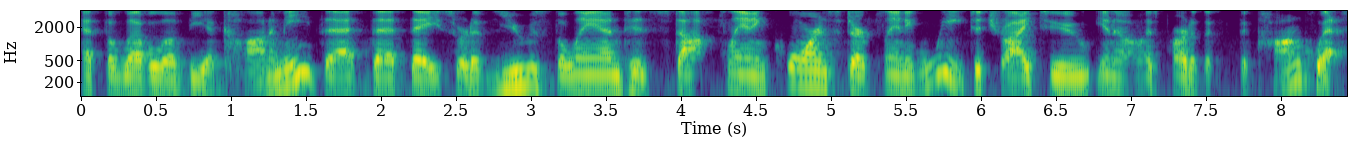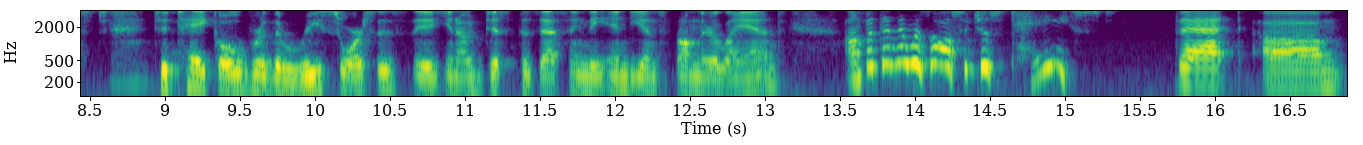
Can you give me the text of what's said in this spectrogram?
at the level of the economy that that they sort of use the land to stop planting corn, start planting wheat to try to, you know, as part of the, the conquest to take over the resources, the you know, dispossessing the Indians from their land. Um, but then there was also just taste that um,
